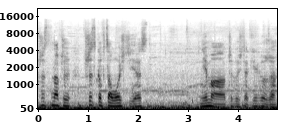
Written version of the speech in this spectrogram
wszystko, znaczy wszystko w całości jest. Nie ma czegoś takiego, że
